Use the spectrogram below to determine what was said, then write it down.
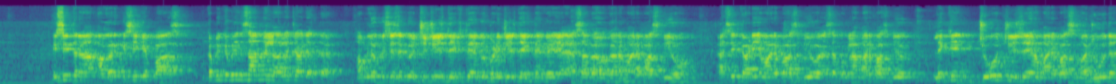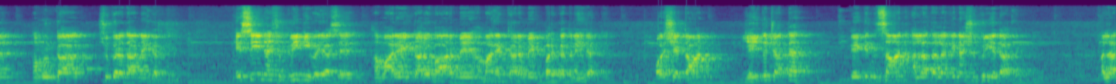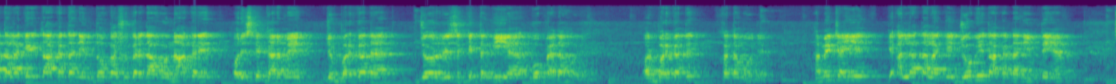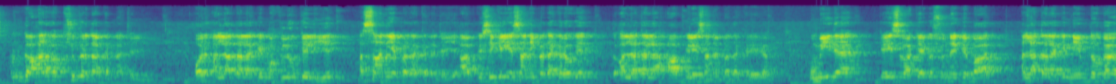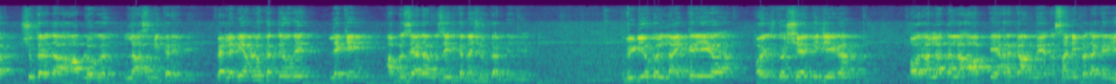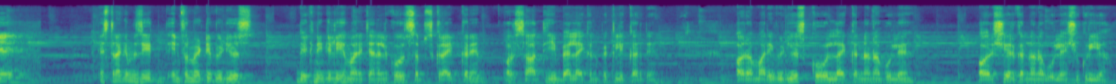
इसी तरह अगर किसी के पास कभी कभी इंसान में लालच आ जाता है, हम लोग किसी से कोई अच्छी चीज़ देखते हैं, कोई बड़ी चीज़ देखते हैं कि ऐसा घर हमारे पास भी हो, ऐसी गाड़ी हमारे पास भी हो, ऐसा बंगला हमारे पास भी हो, लेकिन जो चीज़ें हमारे पास मौजूद हैं, हम उनका शुक्र अदा नहीं करते। इसी नाशुक्री की वजह से हमारे कारोबार में, हमारे घर में बरकत नहीं रहती। और शैतान यही तो चाहता है कि एक इंसान अल्लाह ताला की नाशुक्री अदा करे। अल्लाह ताला के करदा नियमतों का शुक्र अदा वो ना करे और इसके घर में जो बरकत है, जो रिज्क की तंगी है, वो पैदा हो जाए और बरकत ख़त्म हो जाए। हमें चाहिए कि अल्लाह ताला के जो भी करदा नियमतें हैं, उनका हर वक्त शुक्र अदा करना चाहिए। और अल्लाह ताला के मखलूक के लिए आसानियाँ पैदा करना चाहिए। आप किसी के लिए आसानी पैदा करोगे तो अल्लाह ताला आपके लिए आसानियाँ पैदा करेगा। उम्मीद है कि इस वाक़े को सुनने के बाद अल्लाह ताला की नियमतों का शुक्र अदा आप लोग लाजमी करेंगे। पहले भी आप लोग करते होंगे, लेकिन अब ज़्यादा मज़ीद करना शुरू कर देंगे। वीडियो को लाइक करिएगा और इसको शेयर कीजिएगा और अल्लाह ताला आपके हर काम में आसानी पैदा करिए। इस तरह के मज़ीद इन्फॉर्मेटिव वीडियोस देखने के लिए हमारे चैनल को सब्सक्राइब करें और साथ ही बेल आइकन पर क्लिक कर दें। और हमारी वीडियोस को लाइक करना ना भूलें और शेयर करना ना भूलें। शुक्रिया।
